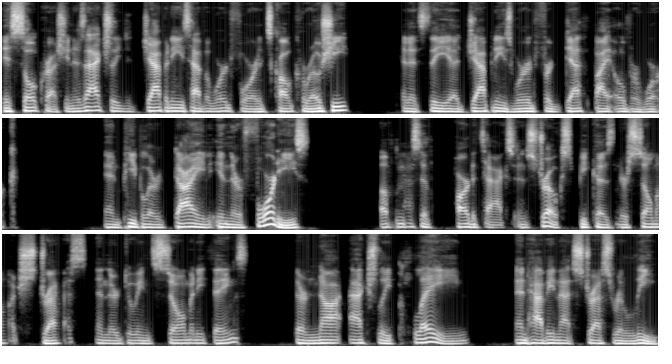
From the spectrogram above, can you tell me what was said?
is soul crushing. Is actually Japanese have a word for it. It's called karoshi, and it's the uh, Japanese word for death by overwork. And people are dying in their 40s of massive heart attacks and strokes because there's so much stress and they're doing so many things. They're not actually playing and having that stress relief.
